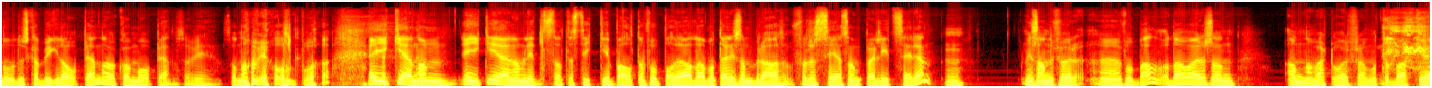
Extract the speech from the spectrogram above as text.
noe du skal bygge deg opp igjen og komme opp igjen. Så vi, sånn har vi holdt på. Jeg gikk gjennom, jeg gikk gjennom litt statistikker på alt om fotball, og da måtte jeg liksom bra for å se sånn på Eliteserien i Sandefjord eh, fotball, og da var det sånn annethvert år fram og tilbake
